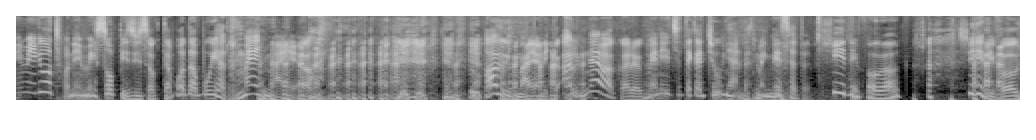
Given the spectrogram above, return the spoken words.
Én még otthon, én még szopizni szoktam, oda bújhatok, menj már. Aludj már, Janika, aludj, nem akarok, mert nézzetek a csúnyádat, megnézheted. Sírni fogok. Sírni fog.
